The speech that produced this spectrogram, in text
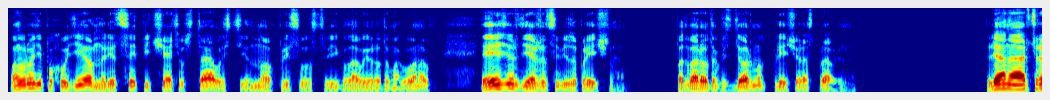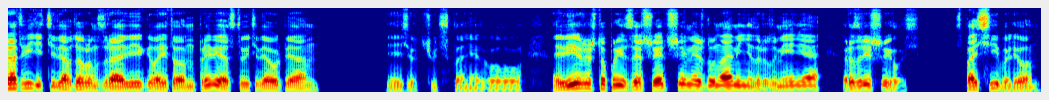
Он вроде похудел, на лице печать усталости, но в присутствии главы рода Магонов Эйзер держится безупречно. Подбородок вздернут, плечи расправлены. «Леонард, рад видеть тебя в добром здравии», — говорит он. «Приветствую тебя, Ульпиан». Эзер чуть склоняет голову. «Вижу, что произошедшее между нами недоразумение разрешилось. Спасибо, Леон».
